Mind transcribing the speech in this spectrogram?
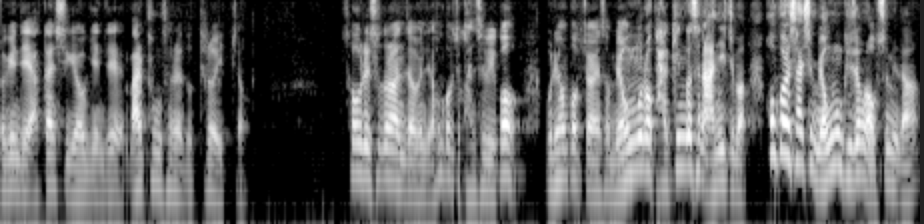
여기 이제 약간씩 여기 이제 말풍선에도 들어있죠. 서울이 수도라는 점은 이제 헌법적 관습이고 우리 헌법조항에서 명문으로 밝힌 것은 아니지만 헌법에 사실 명문 규정은 없습니다.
